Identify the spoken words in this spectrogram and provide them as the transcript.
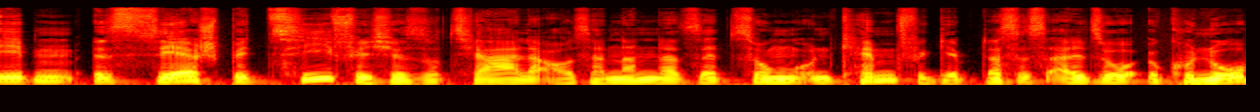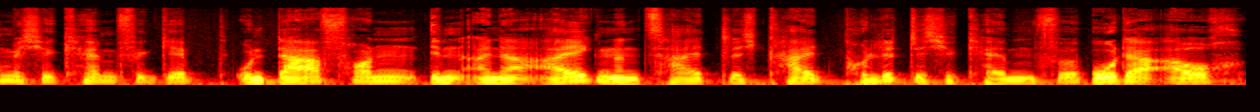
eben es sehr spezifische soziale Auseinandersetzungen und Kämpfe gibt, dass es also ökonomische Kämpfe gibt und davon in einer eigenen Zeitlichkeit politische Kämpfe oder auch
